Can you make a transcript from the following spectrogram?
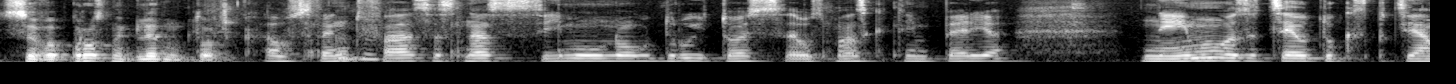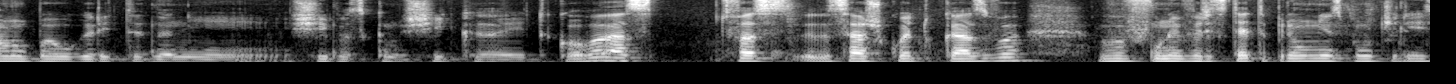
са въпрос на гледна точка. А освен това, с нас е имало много други, т.е. Османската империя не е имала за цел тук специално българите да ни шиба с към шика и такова. Аз това, Сашо, което казва, в университета, примерно, ние сме учили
